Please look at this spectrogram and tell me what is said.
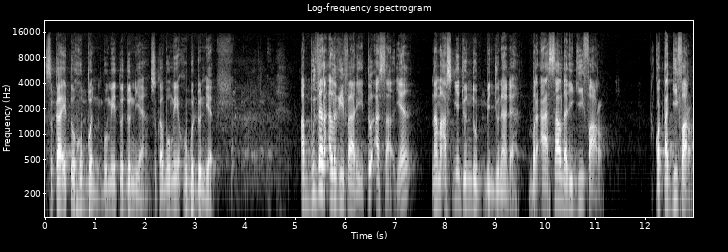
Suka itu hubun, bumi itu dunia. Sukabumi, hubud dunia. Abu Dhar al-Ghifari itu asalnya, nama aslinya Jundub bin Junada. Berasal dari Gifar. Kota Gifar.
